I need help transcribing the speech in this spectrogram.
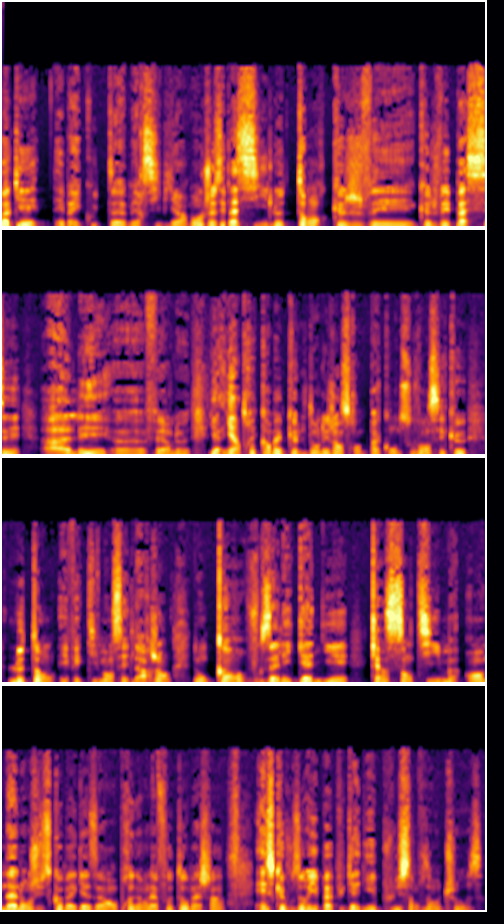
Ok, eh ben écoute, euh, merci bien. Bon, je sais pas si le temps que je vais que je vais passer à aller euh, faire le, il y a, y a, un truc quand même que dont les gens se rendent pas compte souvent, c'est que le temps, effectivement, c'est de l'argent. Donc quand vous allez gagner 15 centimes en allant jusqu'au magasin, en prenant la photo, machin, est-ce que vous auriez pas pu gagner plus en faisant autre chose?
